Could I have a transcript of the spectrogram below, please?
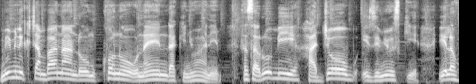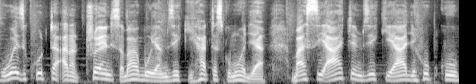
mimi nikichambana ndo mkono unaenda kinywani. Sasa Ruby Hajob job is music, ila huwezi kuta ana trend sababu ya mziki hata siku moja. Basi aache mziki aje huku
